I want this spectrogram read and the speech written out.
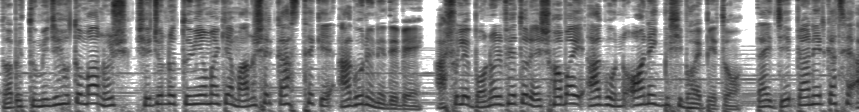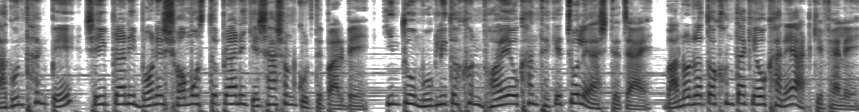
তবে তুমি যেহেতু মানুষ, সেজন্য তুমি আমাকে মানুষের কাছ থেকে আগুন এনে দেবে। আসলে বনের ভেতরে সবাই আগুন অনেক বেশি ভয় পেত। তাই যে প্রাণীর কাছে আগুন থাকবে, সেই প্রাণী বনের সমস্ত প্রাণীকে শাসন করতে পারবে। কিন্তু মুগলি তখন ভয়ে ওখান থেকে চলে আসতে চায়। বানররা তখন তাকে ওখানে আটকে ফেলে।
